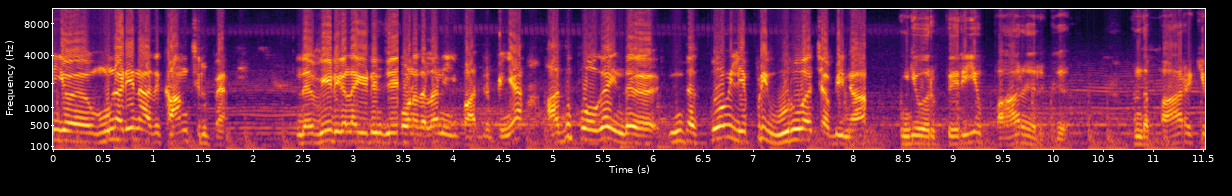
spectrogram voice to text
நீங்க முன்னாடியே நான் அது காமிச்சிருப்பேன். இந்த வீடுகள்லாம் இடிஞ்சு போனதெல்லாம் நீங்க பார்த்துருப்பீங்க. அது போக இந்த இந்த கோவில் எப்படி உருவாச்சு அப்படின்னா இங்க ஒரு பெரிய பாறை இருக்கு. அந்த பாறைக்கு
